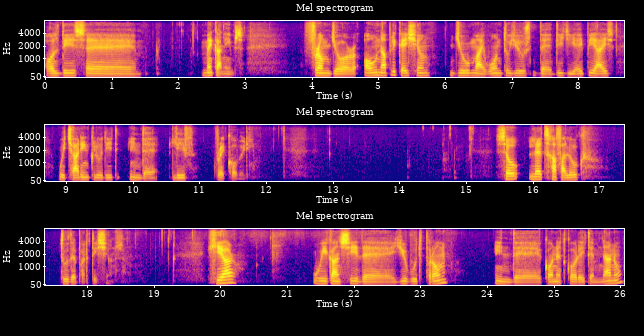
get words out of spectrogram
all these uh, mechanisms from your own application, you might want to use the Digi APIs which are included in the Leaf recovery. So let's have a look to the partitions. Here we can see the U-boot prompt in the Connect Core 8M Nano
